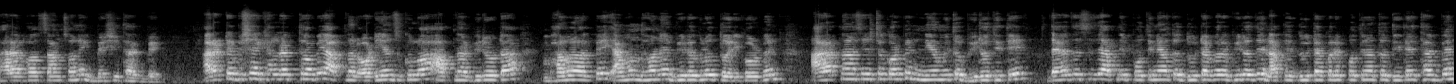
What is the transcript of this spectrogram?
ভাইরাল হওয়ার চান্স অনেক বেশি থাকবে। আরেকটা বিষয় খেয়াল রাখতে হবে, আপনার অডিয়েন্সগুলো, আপনার ভিডিওটা ভালো লাগবে, এমন ধরনের ভিডিওগুলো তৈরি করবেন। আর আপনারা চেষ্টা করবেন নিয়মিত ভিডিও দিতে। দেখা যাচ্ছে যে আপনি প্রতিনিয়ত দুইটা করে ভিডিও দেন, আপনি দুইটা করে প্রতিনিয়ত দিতেই থাকবেন।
